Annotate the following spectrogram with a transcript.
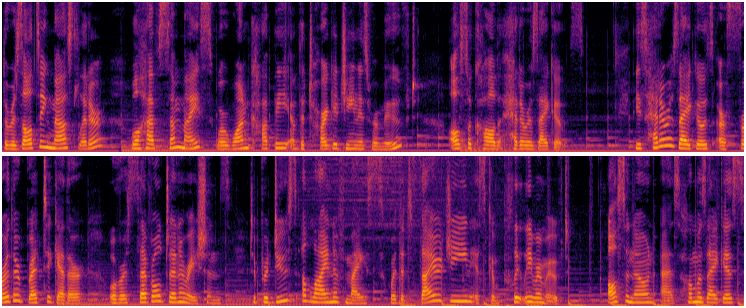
The resulting mouse litter will have some mice where one copy of the target gene is removed, also called heterozygotes. These heterozygotes are further bred together over several generations to produce a line of mice where the desired gene is completely removed, also known as homozygous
